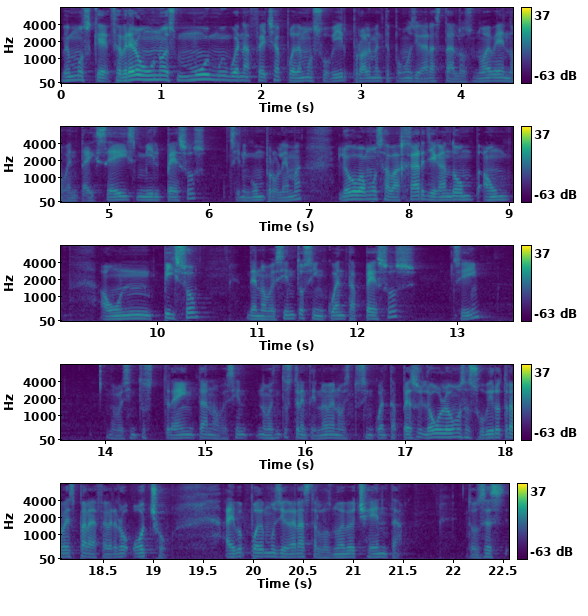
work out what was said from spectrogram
Vemos que febrero 1 es muy muy buena fecha, podemos subir, probablemente podemos llegar hasta los 9.96 mil pesos sin ningún problema. Luego vamos a bajar llegando a un, a un, piso de 950 pesos, ¿sí? 930, 939, 950 pesos y luego volvemos a subir otra vez para febrero 8. Ahí podemos llegar hasta los 980. Entonces,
